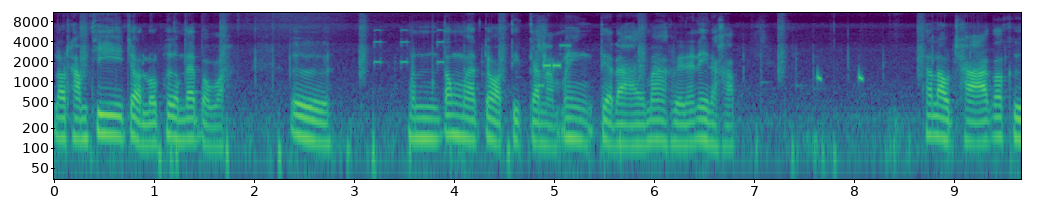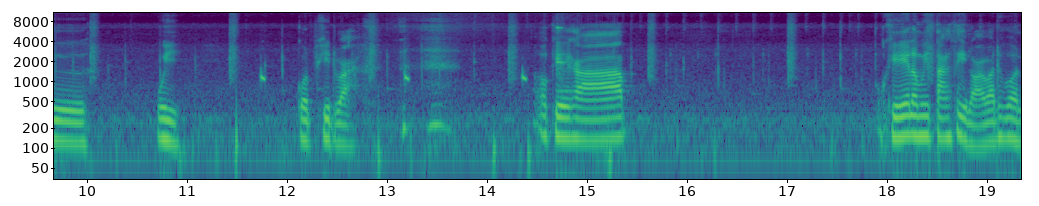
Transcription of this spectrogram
เราทำที่จอดรถเพิ่มได้ป่าวะ เออ มันต้องมาจอดติดกันอะแม่งเสียดายมากเลยนั่นเองนะครับ ถ้าเราช้าก็คือ อุ้ย กดผิดว่ะ โอเคครับ โอเค เรามีตังค์สี่ร้อยว่ะทุกคน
